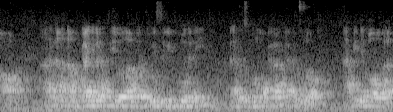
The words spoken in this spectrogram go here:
Oh, anak-anak bergaya hati Allah tu isteri tu tadi tu semua ada pulau. Akhirnya bawa lah,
